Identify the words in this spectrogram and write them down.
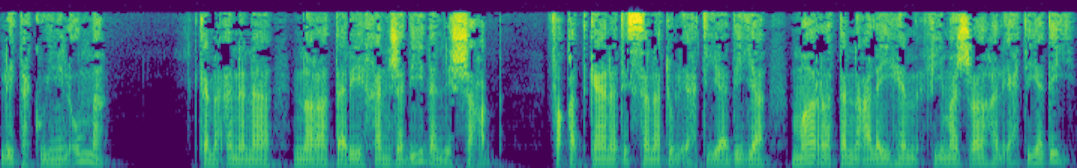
لتكوين الأمة. كما أننا نرى تاريخا جديدا للشعب. فقد كانت السنة الاعتيادية مارة عليهم في مجراها الاعتيادي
